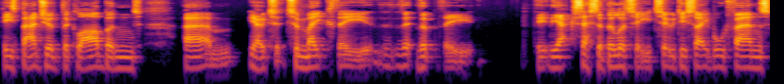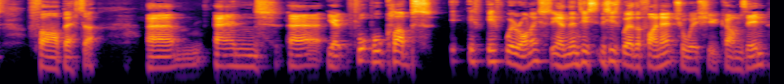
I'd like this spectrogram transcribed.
he's badgered the club and um, you know to, to make the the, the the, the accessibility to disabled fans far better. Um, and uh, you know, football clubs, if, if we're honest, and then this, this is where the financial issue comes in.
